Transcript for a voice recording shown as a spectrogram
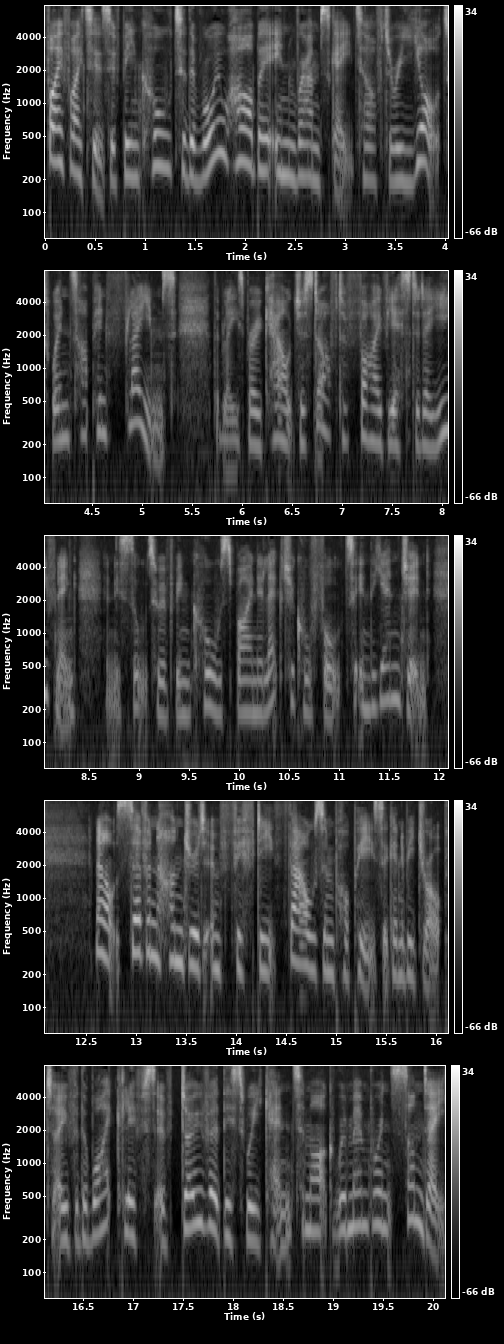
Firefighters have been called to the Royal Harbour in Ramsgate after a yacht went up in flames. The blaze broke out just after five yesterday evening and is thought to have been caused by by an electrical fault in the engine. Now, 750,000 poppies are going to be dropped over the White Cliffs of Dover this weekend to mark Remembrance Sunday.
